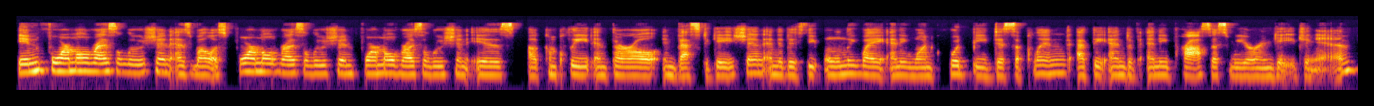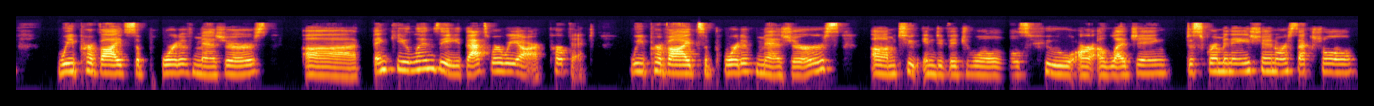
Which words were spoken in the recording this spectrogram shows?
informal resolution as well as formal resolution. Formal resolution is a complete and thorough investigation, and it is the only way anyone could be disciplined at the end of any process we are engaging in. We provide supportive measures. Uh, thank you, Lindsay. That's where we are. Perfect. We provide supportive measures um, to individuals who are alleging discrimination or sexual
